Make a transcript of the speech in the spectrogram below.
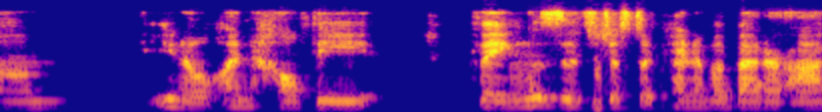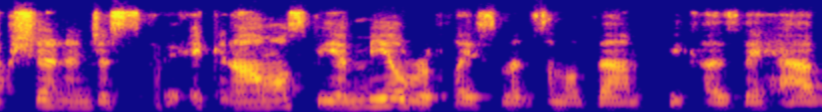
um, you know, unhealthy things. It's just a kind of a better option, and just it can almost be a meal replacement, some of them, because they have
